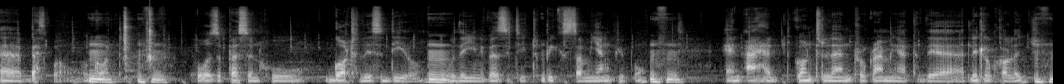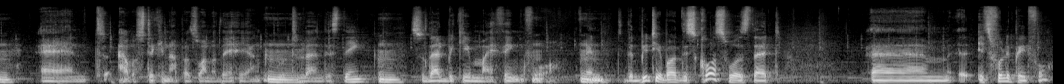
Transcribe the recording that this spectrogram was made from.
uh, Bethwell mm. Ogot, mm-hmm. was a person who got this deal mm. with the university to pick some young people. Mm-hmm. And I had gone to learn programming at their little college, mm-hmm. and I was taken up as one of the young people mm. to learn this thing. So that became my thing for. And the beauty about this course was that um, it's fully paid for.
